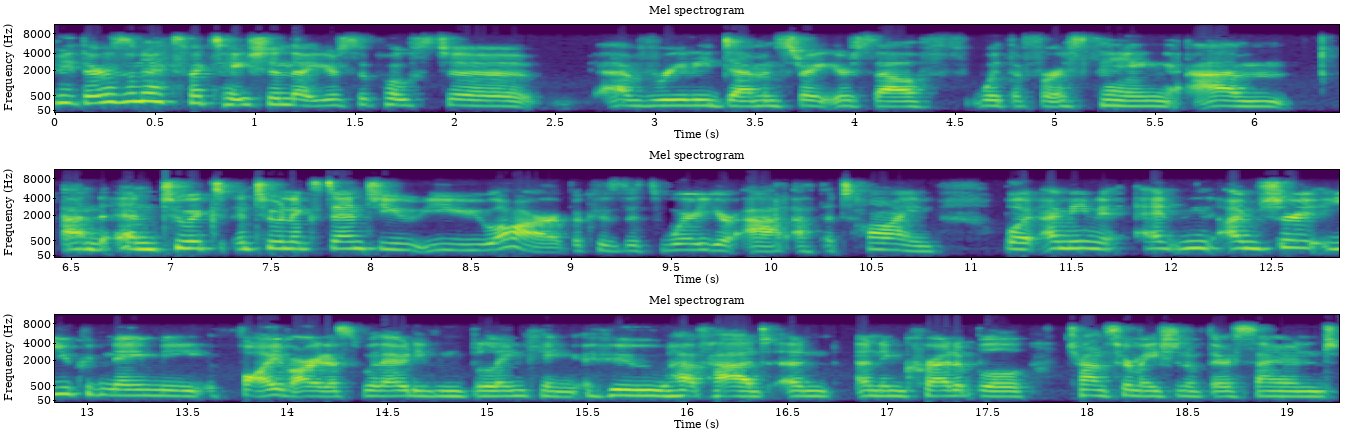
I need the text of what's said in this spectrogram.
there's an expectation that you're supposed to uh, really demonstrate yourself with the first thing. Um, and and to to an extent you you are because it's where you're at at the time. But i mean and i'm sure you could name me five artists without even blinking who have had an, an incredible transformation of their sound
